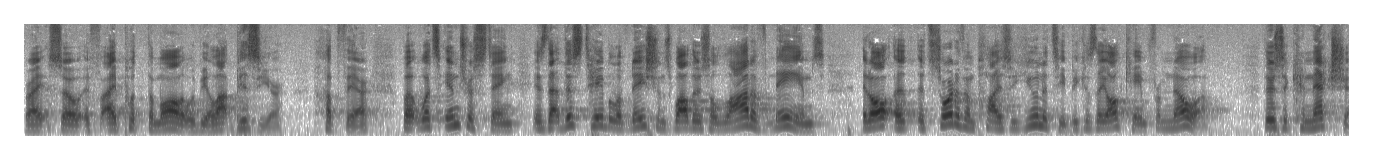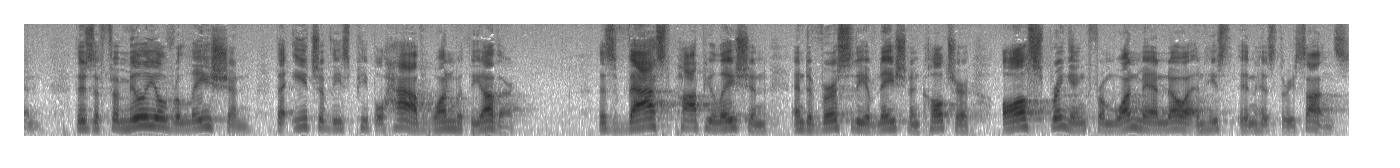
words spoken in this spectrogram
right? So if I put them all, it would be a lot busier up there. But what's interesting is that this table of nations, while there's a lot of names, it, all, it, it sort of implies a unity because they all came from Noah. There's a connection, there's a familial relation that each of these people have one with the other. This vast population and diversity of nation and culture, all springing from one man, Noah, and his, and his three sons.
